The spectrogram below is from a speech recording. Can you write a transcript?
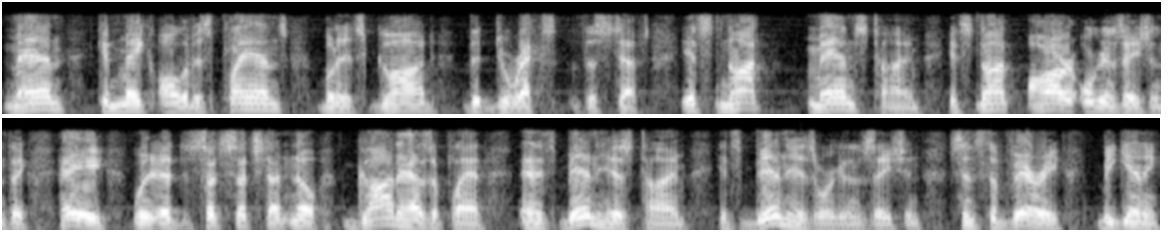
Man can make all of his plans, but it's God that directs the steps. It's not man's time. It's not our organization thing. Hey, at such such time. No, God has a plan, and it's been His time. It's been His organization since the very beginning.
